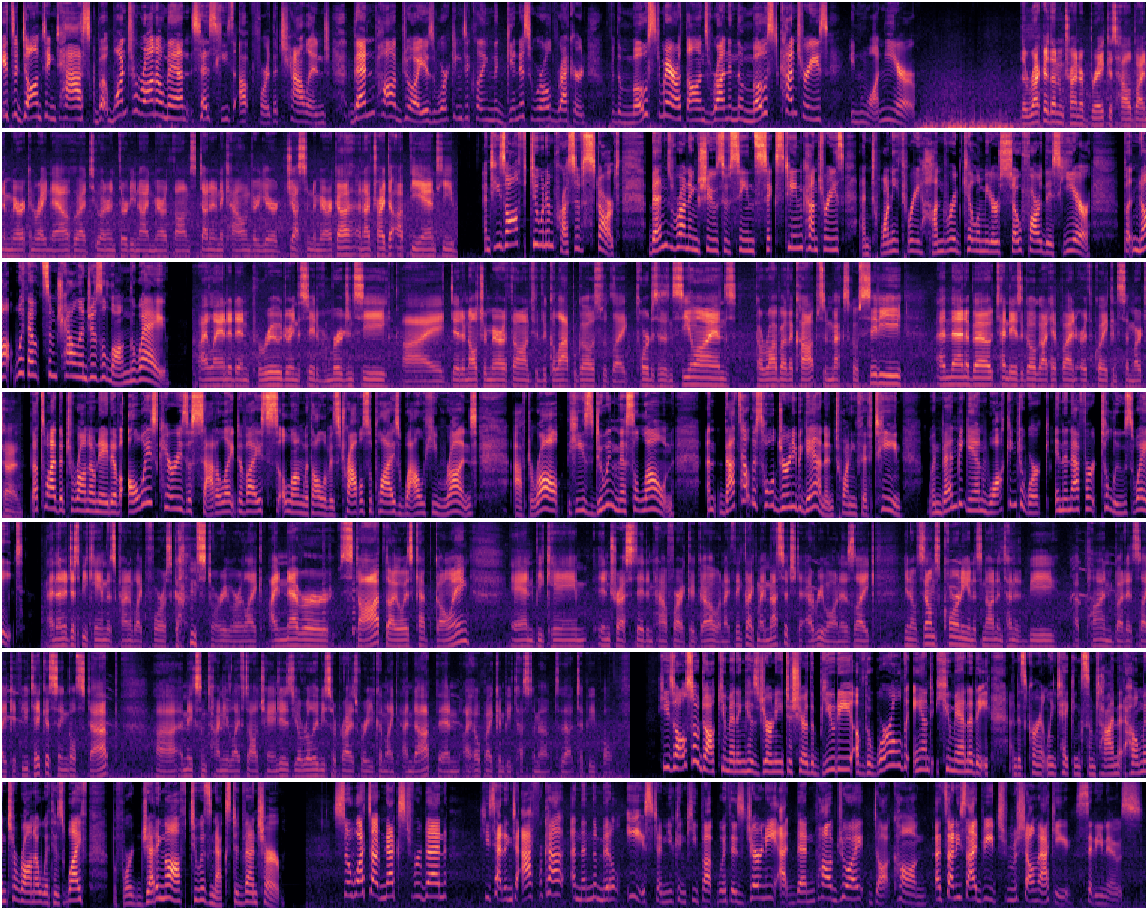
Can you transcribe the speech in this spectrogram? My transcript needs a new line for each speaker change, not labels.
It's a daunting task, but one Toronto man says he's up for the challenge. Ben Pobjoy is working to claim the Guinness World Record for the most marathons run in the most countries in one year.
The record that I'm trying to break is held by an American right now who had 239 marathons done in a calendar year just in America, and I've tried to up the ante
and he's off to an impressive start. Ben's running shoes have seen 16 countries and 2,300 kilometers so far this year, but not without some challenges along the way.
I landed in Peru during the state of emergency. I did an ultra marathon through the Galapagos with like tortoises and sea lions. Got robbed by the cops in Mexico City and then about 10 days ago got hit by an earthquake in Saint Martin.
That's why the Toronto native always carries a satellite device along with all of his travel supplies while he runs. After all, he's doing this alone. And that's how this whole journey began in 2015 when Ben began walking to work in an effort to lose weight.
And then it just became this kind of like Forrest Gump story where like I never stopped, I always kept going and became interested in how far I could go. And I think like my message to everyone is like, you know, it sounds corny and it's not intended to be a pun, but it's like if you take a single step uh, and make some tiny lifestyle changes, you'll really be surprised where you can like end up. And I hope I can be testament to that to people.
He's also documenting his journey to share the beauty of the world and humanity, and is currently taking some time at home in Toronto with his wife before jetting off to his next adventure. So, what's up next for Ben? He's heading to Africa and then the Middle East, and you can keep up with his journey at benpobjoy.com. At Sunnyside Beach, Michelle Mackey, City News.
